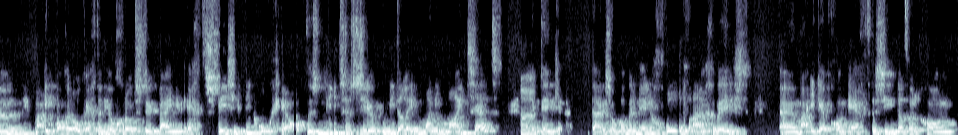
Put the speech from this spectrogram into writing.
Um, maar ik pak er ook echt een heel groot stuk bij nu echt specifiek op geld. Dus niet zozeer, niet alleen money mindset. Uh. Want ik denk, ja, daar is ook alweer een hele golf aan geweest. Uh, maar ik heb gewoon echt gezien dat er gewoon.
